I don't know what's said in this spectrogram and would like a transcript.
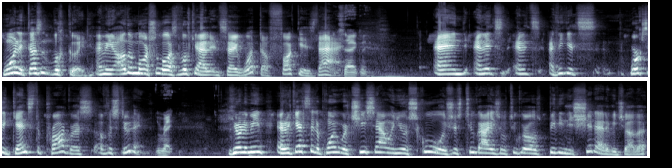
one it doesn't look good. I mean, other martial arts look at it and say, "What the fuck is that?" exactly And and it's and it's I think it's works against the progress of the student. right You know what I mean? And it gets to the point where Chi Sao in your school is just two guys or two girls beating the shit out of each other.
